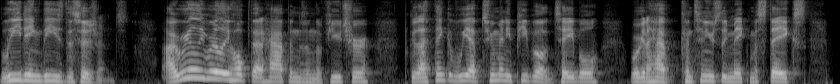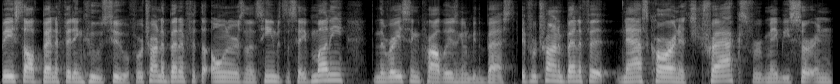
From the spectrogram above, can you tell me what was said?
leading these decisions. I really, really hope that happens in the future because I think if we have too many people at the table, we're going to have continuously make mistakes based off benefiting who's who. If we're trying to benefit the owners and the teams to save money, then the racing probably is going to be the best. If we're trying to benefit NASCAR and its tracks for maybe certain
